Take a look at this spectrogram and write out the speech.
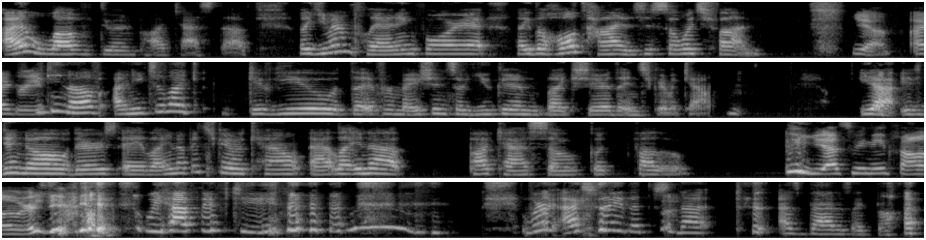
I love doing podcast stuff. Like even planning for it, like the whole time, it's just so much fun. Yeah, I agree. Speaking of, I need to like give you the information so you can like share the Instagram account. Yeah, if you didn't know, there's a Lighten Up Instagram account at Lighten Up Podcast, so go follow. yes, we need followers. we have 15. We're actually, that's not as bad as I thought.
